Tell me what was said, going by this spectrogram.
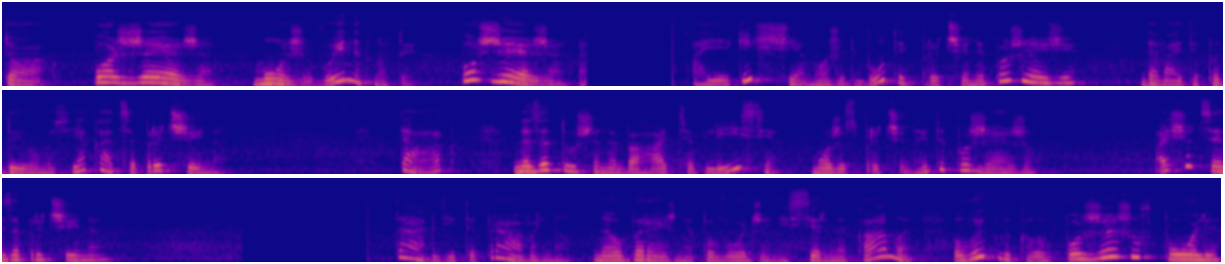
Так, пожежа. Може виникнути пожежа. А які ще можуть бути причини пожежі? Давайте подивимось, яка це причина. Так, незатушене багаття в лісі може спричинити пожежу. А що це за причина? Так, діти, правильно, необережне поводження з сірниками викликало пожежу в полі.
